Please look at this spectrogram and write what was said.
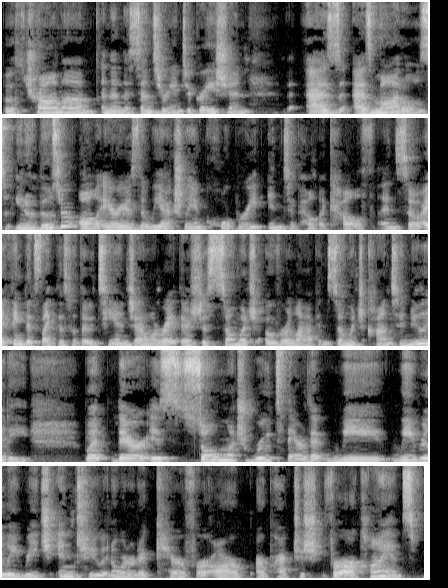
both trauma and then the sensory integration, as as models you know those are all areas that we actually incorporate into pelvic health. And so i think it's like this with ot in general right? There's just so much overlap and so much continuity but there is so much roots there that we we really reach into in order to care for our our practitioner for our clients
